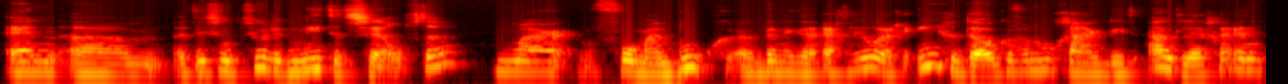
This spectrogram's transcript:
En um, het is natuurlijk niet hetzelfde, maar voor mijn boek eh, ben ik er echt heel erg ingedoken van hoe ga ik dit uitleggen. En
